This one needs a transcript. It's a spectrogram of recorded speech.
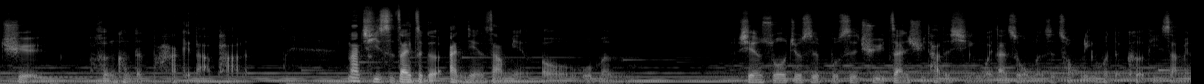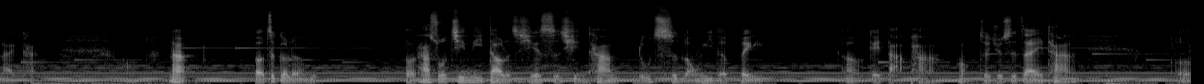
却狠狠的把他给打趴了。那其实，在这个案件上面，哦，我们先说就是不是去赞许他的行为，但是我们是从灵魂的课题上面来看。那呃，这个人。他所经历到的这些事情，他如此容易的被呃给打趴，哦，这就是在他呃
